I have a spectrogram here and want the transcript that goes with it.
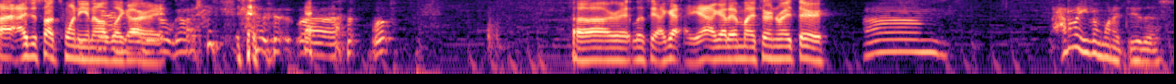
I, I just saw 20 and I was like, all right. Like, oh, God. uh, whoops. All right, let's see. I got, yeah, I got in my turn right there. Um, how do I even want to do this?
